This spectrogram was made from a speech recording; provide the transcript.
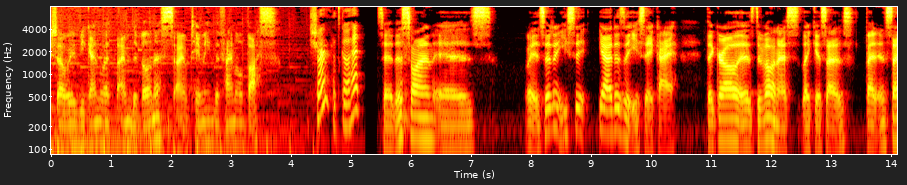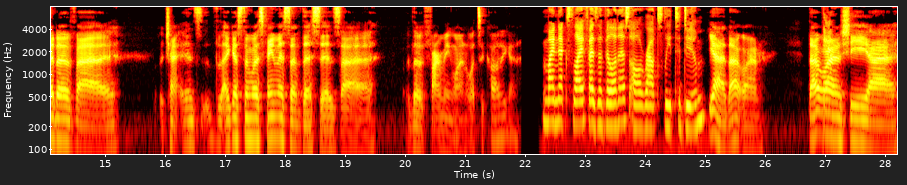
Shall we begin with I'm the villainess, I'm taming the final boss? Sure, let's go ahead. So, this one is. Wait, is it an ise? Yeah, it is an isekai. The girl is the villainess, like it says. But instead of. Uh, I guess the most famous of this is uh, the farming one. What's it called again? My next life as a villainess, all routes lead to doom. Yeah, that one. That Yeah. one, she uh,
